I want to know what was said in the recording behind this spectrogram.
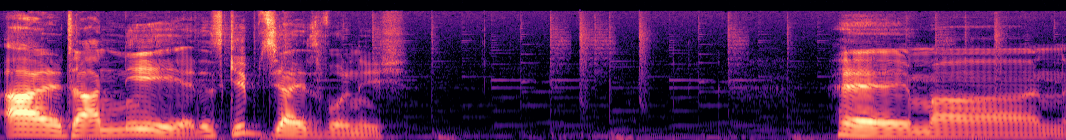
Alter, nee. Das gibt's ja jetzt wohl nicht. Hey, Mann.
